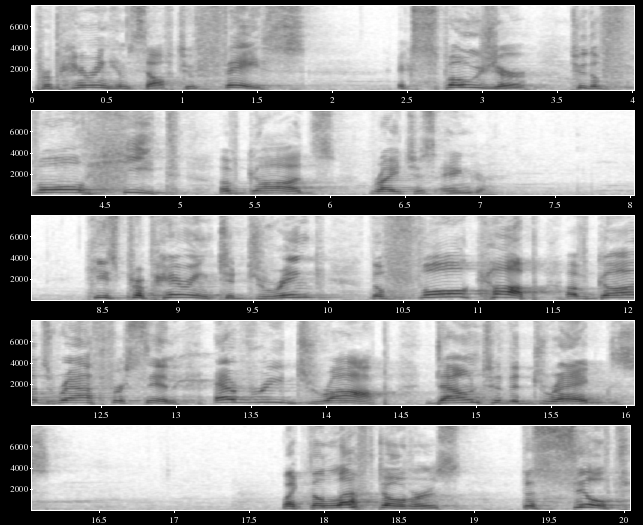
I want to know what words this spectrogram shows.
preparing himself to face exposure to the full heat of God's righteous anger. He's preparing to drink the full cup of God's wrath for sin, every drop down to the dregs, like the leftovers, the silt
